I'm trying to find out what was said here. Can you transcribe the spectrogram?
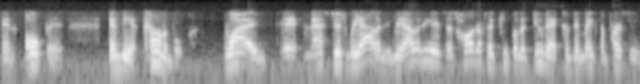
and open and be accountable. Why? It, that's just reality. Reality is it's harder for people to do that because it makes the person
